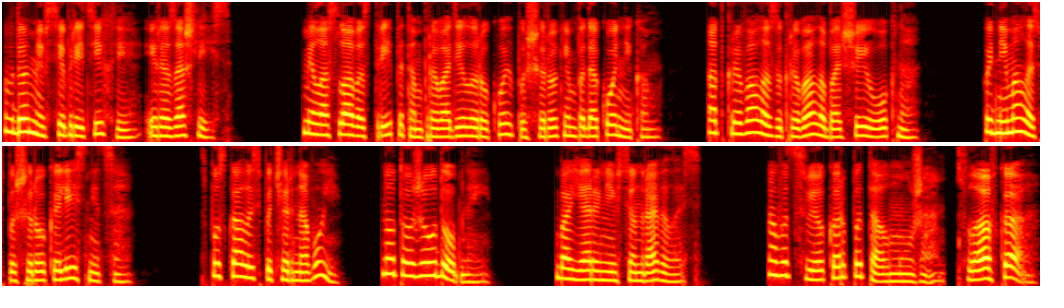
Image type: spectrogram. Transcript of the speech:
В доме все притихли и разошлись. Милослава с трепетом проводила рукой по широким подоконникам, Открывала-закрывала большие окна. Поднималась по широкой лестнице. Спускалась по черновой, но тоже удобной. Боярине все нравилось. А вот свекор пытал мужа. «Славка,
